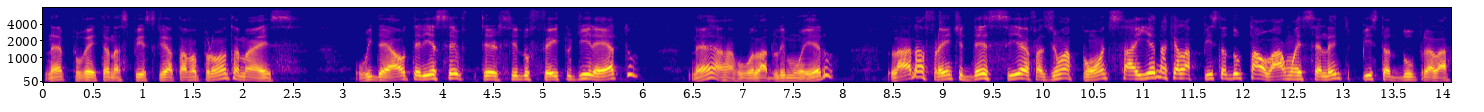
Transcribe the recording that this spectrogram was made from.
Né? Aproveitando as pistas que já estavam prontas, mas o ideal teria ser, ter sido feito direto, né? A rua lá do Limoeiro. Lá na frente descia, fazia uma ponte, saía naquela pista do Tauá, uma excelente pista dupla lá.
